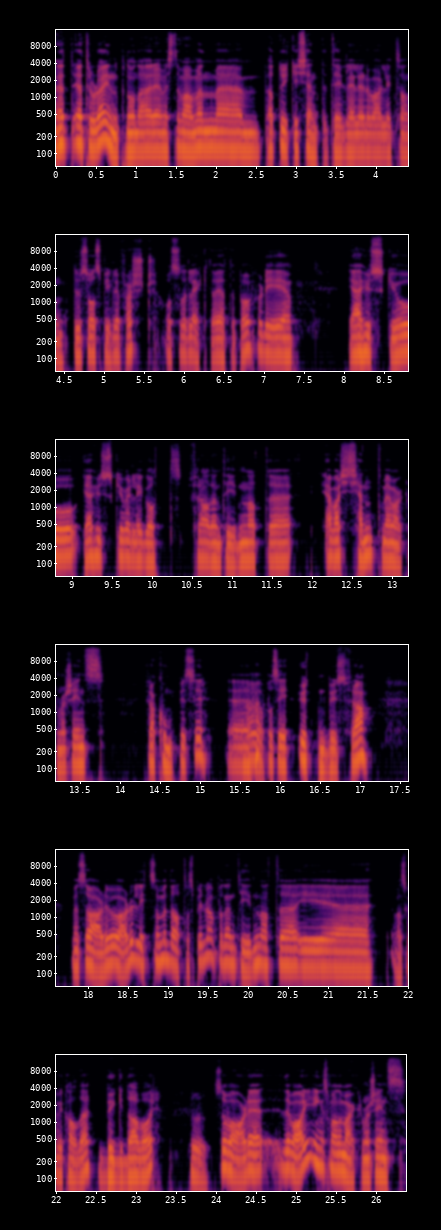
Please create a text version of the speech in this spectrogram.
Jeg, jeg tror du er inne på noe der, Mr. Mammen, med at du ikke kjente til, eller det var litt sånn Du så spillet først, og så lekte jeg etterpå, fordi jeg husker jo Jeg husker veldig godt fra den tiden at uh, jeg var kjent med Marker Machines fra kompiser, eh, Ja. på å si utenbys fra. Men så er det jo er det litt som med dataspill da, på den tiden at uh, i uh, Hva skal vi kalle det? Bygda vår. Mm. Så var det Det var ingen som hadde micromachines.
